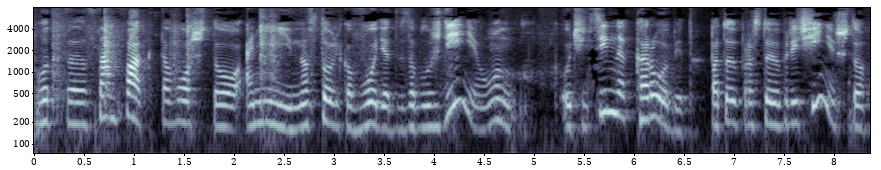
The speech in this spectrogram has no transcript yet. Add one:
Вот э, сам факт того, что они настолько вводят в заблуждение, он очень сильно коробит по той простой причине, что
